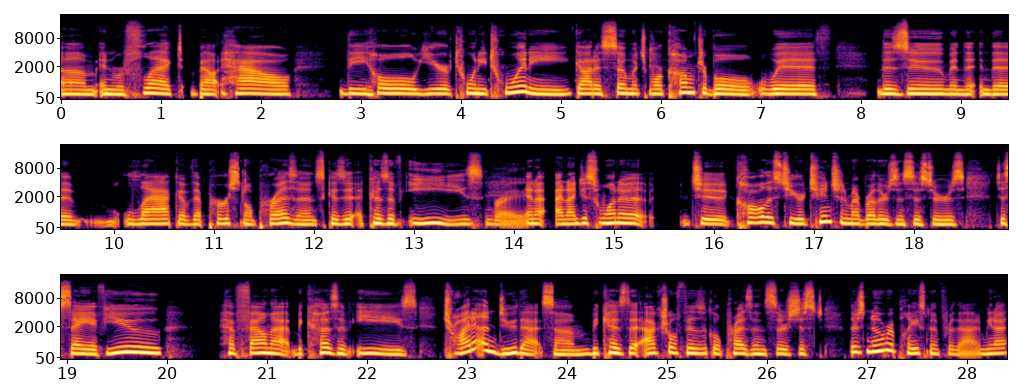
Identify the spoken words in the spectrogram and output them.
um, and reflect about how the whole year of 2020 got us so much more comfortable with the Zoom and the, and the lack of that personal presence because because of ease. Right. And I, and I just want to to call this to your attention, my brothers and sisters, to say if you have found that because of ease, try to undo that some because the actual physical presence, there's just there's no replacement for that. I mean, I,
